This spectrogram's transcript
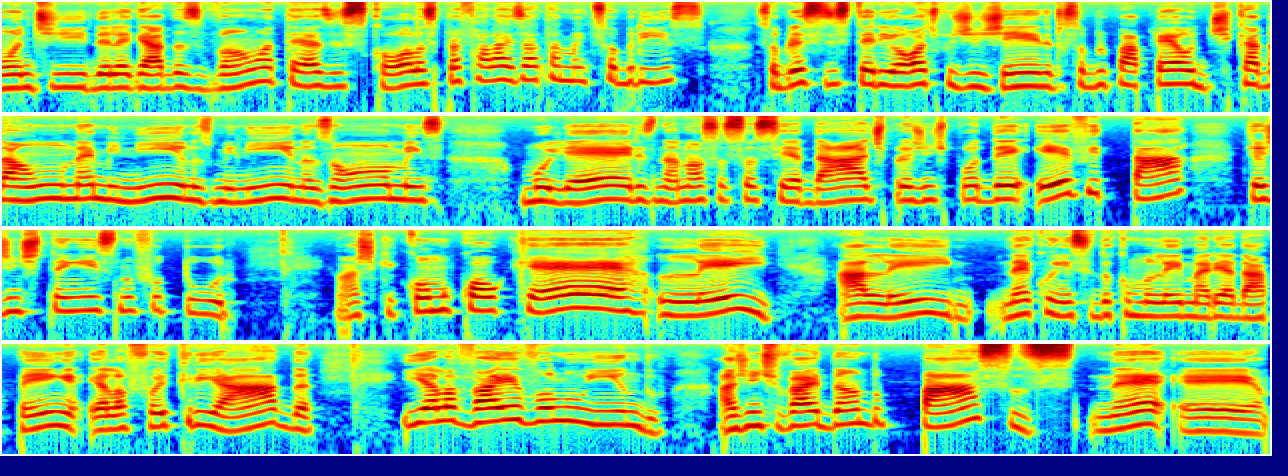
onde delegadas vão até as escolas para falar exatamente sobre isso, sobre esses estereótipos de gênero, sobre o papel de cada um, né, meninos, meninas, homens, mulheres na nossa sociedade, para a gente poder evitar que a gente tenha isso no futuro. Eu acho que como qualquer lei, a lei, né, conhecida como Lei Maria da Penha, ela foi criada e ela vai evoluindo. A gente vai dando passos, né, é,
